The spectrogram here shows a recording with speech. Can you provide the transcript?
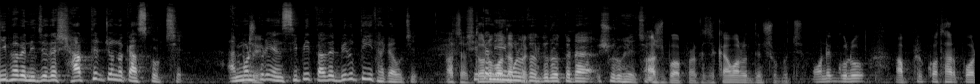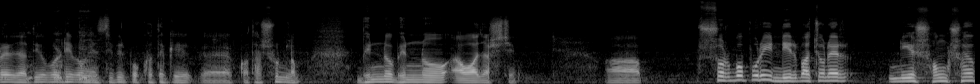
এইভাবে নিজেদের স্বার্থের জন্য কাজ করছে। আমি মনে করি এনসিপি তাদের বিরুদ্ধেই থাকা উচিত। আচ্ছা, সেটা নিয়ে মূলত দূরত্বটা শুরু হয়েছে। আসব আপনার কাছে। কামাল উদ্দিন সবুজ অনেকগুলো আপনার কথার পরে জাতীয় পার্টি এবং এনসিপির পক্ষ থেকে কথা শুনলাম। ভিন্ন ভিন্ন আওয়াজ আসছে। সর্বোপরি নির্বাচনের নিয়ে সংশয়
